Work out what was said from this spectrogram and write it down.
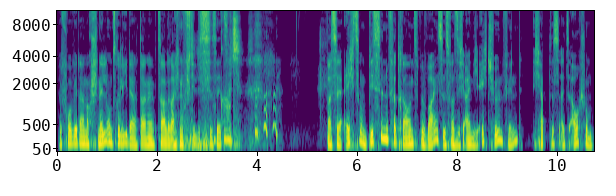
bevor wir da noch schnell unsere Lieder, deine zahlreichen auf die Liste setzen, Oh Gott. was ja echt so ein bisschen Vertrauensbeweis ist, was ich eigentlich echt schön finde. Ich habe das jetzt auch schon,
